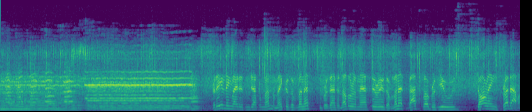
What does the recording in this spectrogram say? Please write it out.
Good evening, ladies and gentlemen. The makers of Linit present another in their series of Linit Bath Club reviews starring Fred Allen.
